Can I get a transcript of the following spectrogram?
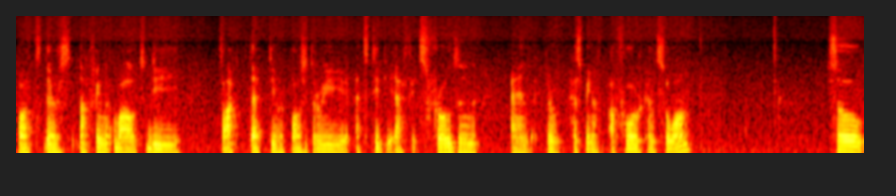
but there's nothing about the fact that the repository at TDF is frozen and there has been a, fork and so on. So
